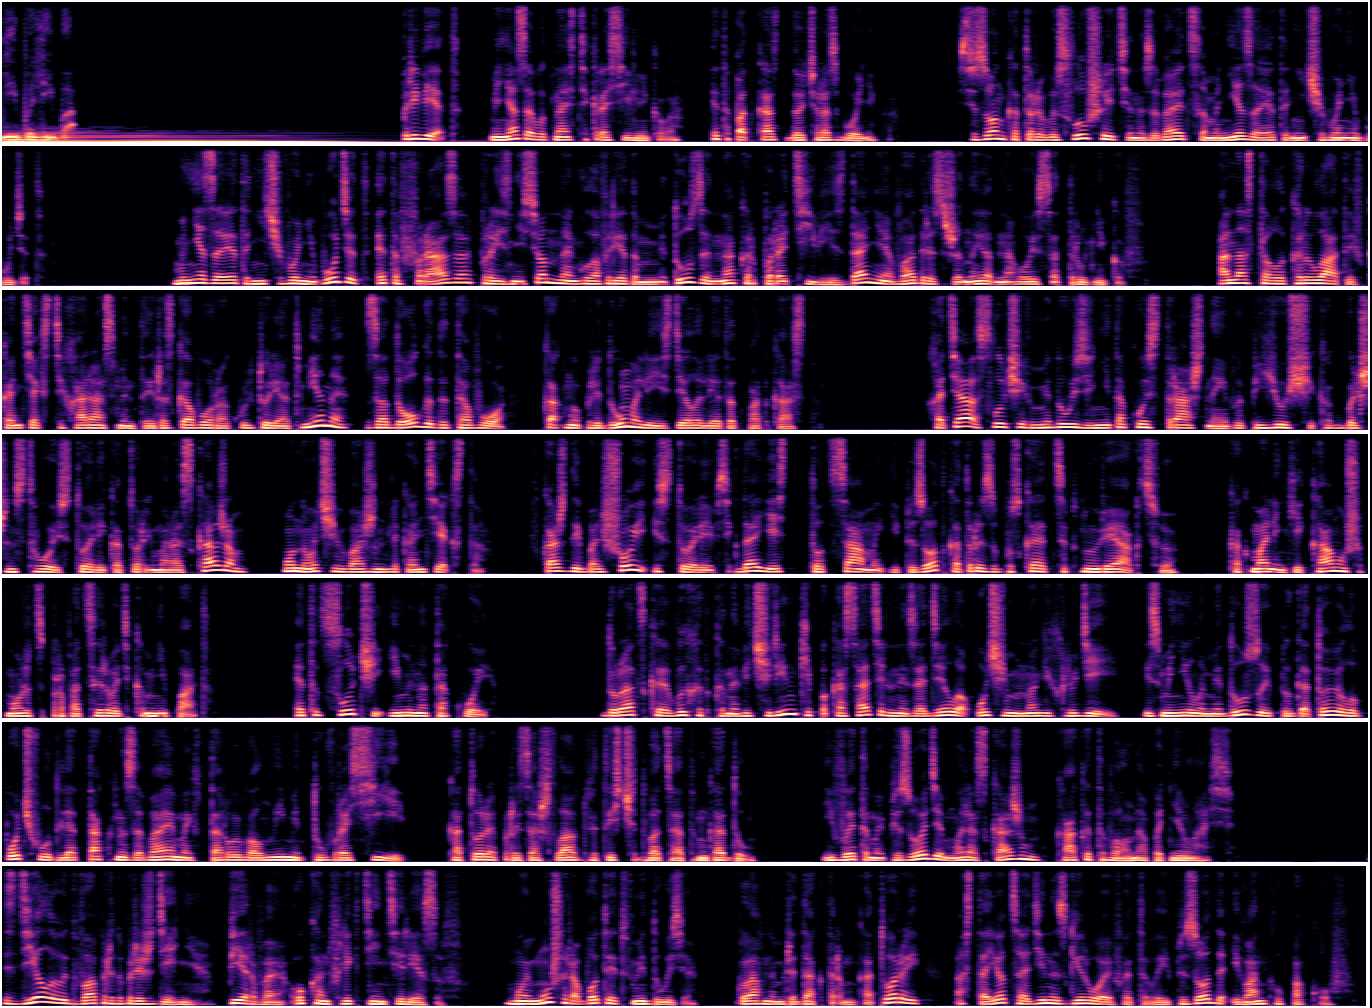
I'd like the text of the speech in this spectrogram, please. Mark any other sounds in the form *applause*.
«Либо-либо». Привет, меня зовут Настя Красильникова. Это подкаст «Дочь разбойника». Сезон, который вы слушаете, называется «Мне за это ничего не будет». «Мне за это ничего не будет» — это фраза, произнесенная главредом «Медузы» на корпоративе издания в адрес жены одного из сотрудников. Она стала крылатой в контексте харасмента и разговора о культуре отмены задолго до того, как мы придумали и сделали этот подкаст. Хотя случай в «Медузе» не такой страшный и вопиющий, как большинство историй, которые мы расскажем, он очень важен для контекста. В каждой большой истории всегда есть тот самый эпизод, который запускает цепную реакцию, как маленький камушек может спровоцировать камнепад. Этот случай именно такой. Дурацкая выходка на вечеринке по касательной задела очень многих людей, изменила «Медузу» и подготовила почву для так называемой второй волны «Мету» в России, которая произошла в 2020 году. И в этом эпизоде мы расскажем, как эта волна поднялась. Сделаю два предупреждения. Первое – о конфликте интересов. Мой муж работает в «Медузе», главным редактором которой остается один из героев этого эпизода Иван Колпаков.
